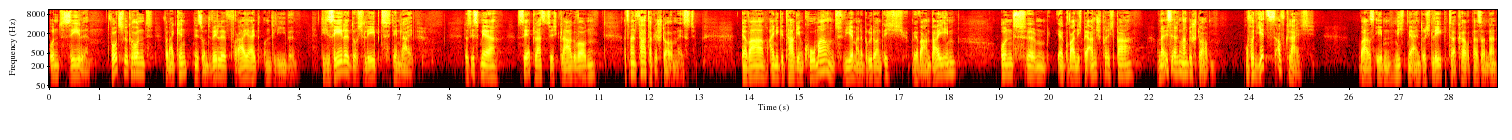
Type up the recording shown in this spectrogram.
und Seele. Wurzelgrund von Erkenntnis und Wille, Freiheit und Liebe. Die Seele durchlebt den Leib. Das ist mir sehr plastisch klar geworden, als mein Vater gestorben ist. Er war einige Tage im Koma und wir, meine Brüder und ich, wir waren bei ihm und ähm, er war nicht mehr ansprechbar und dann ist er irgendwann gestorben. Und von jetzt auf gleich war es eben nicht mehr ein durchlebter Körper, sondern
